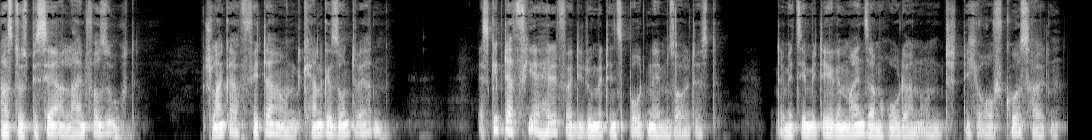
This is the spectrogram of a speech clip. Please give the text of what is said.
Hast du es bisher allein versucht? Schlanker, fitter und kerngesund werden? Es gibt da vier Helfer, die du mit ins Boot nehmen solltest, damit sie mit dir gemeinsam rudern und dich auch auf Kurs halten.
